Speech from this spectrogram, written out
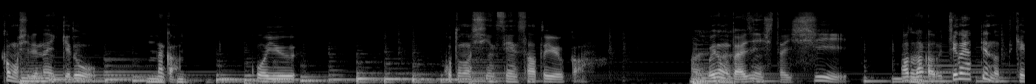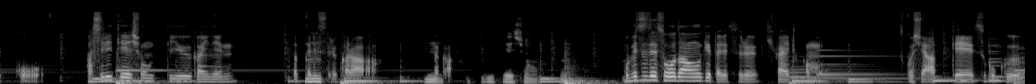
かもしれないけど、なんかこういうことの新鮮さというか、ここういうのも大事にしたいし、あとなんかうちがやってるのって結構、ファシリテーションっていう概念だったりするから、なんか、ファシリテーション。うん個別で相談を受けたりする機会とかも少しあって、すごく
